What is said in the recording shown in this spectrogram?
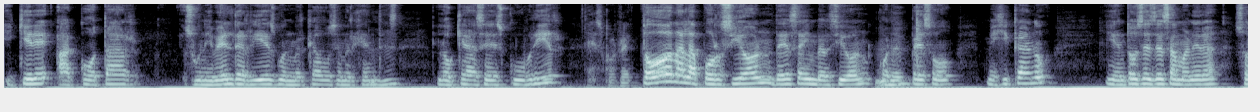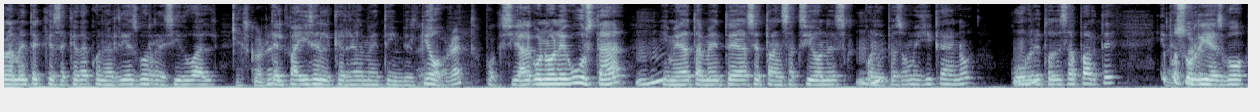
y quiere acotar su nivel de riesgo en mercados emergentes, lo que hace es cubrir Toda la porción de esa inversión con el peso mexicano y entonces de esa manera solamente que se queda con el riesgo residual del país en el que realmente invirtió. Porque si algo no le gusta, inmediatamente hace transacciones con el peso mexicano, cubre toda esa parte y pues su riesgo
